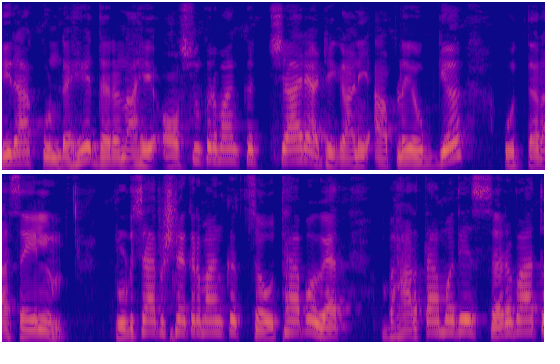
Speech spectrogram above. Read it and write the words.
हिराकुंड हे धरण आहे. ऑप्शन क्रमांक चार या ठिकाणी आपलं योग्य उत्तर असेल. पुढचा प्रश्न क्रमांक चौथा पाहूयात भारतामध्ये सर्वात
